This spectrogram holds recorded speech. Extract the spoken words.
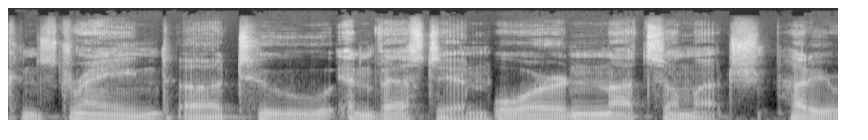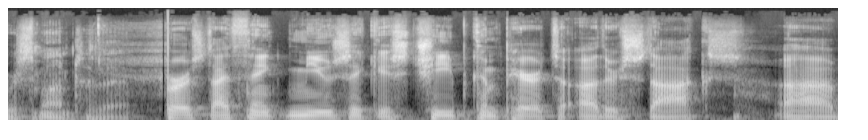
constrained uh, to invest in, or not so much. How do you respond to that? First, I think music is cheap compared to other stocks. Uh,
